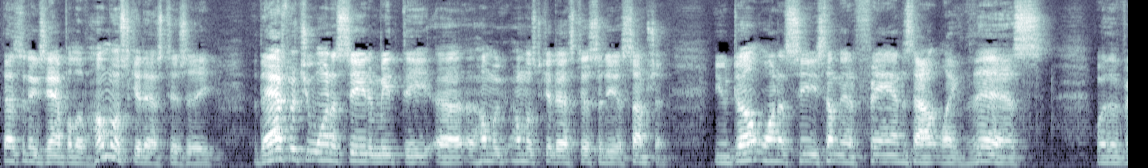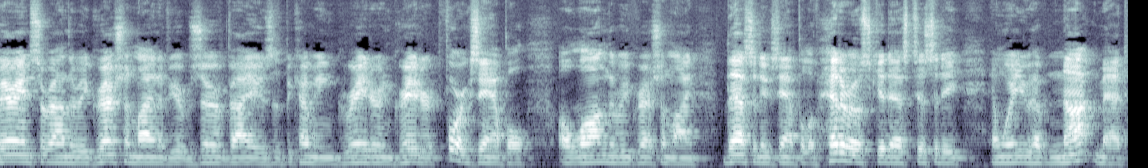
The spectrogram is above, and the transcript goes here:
That's an example of homoskedasticity. That's what you want to see to meet the uh, homo homoskedasticity assumption. You don't want to see something that fans out like this, where the variance around the regression line of your observed values is becoming greater and greater, for example, along the regression line. That's an example of heteroskedasticity and where you have not met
